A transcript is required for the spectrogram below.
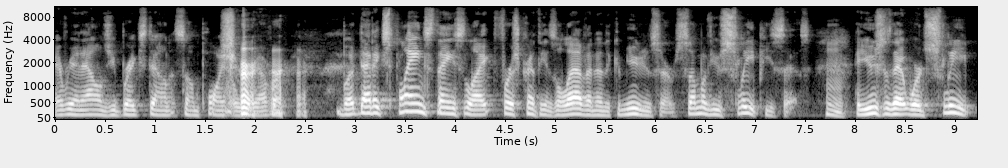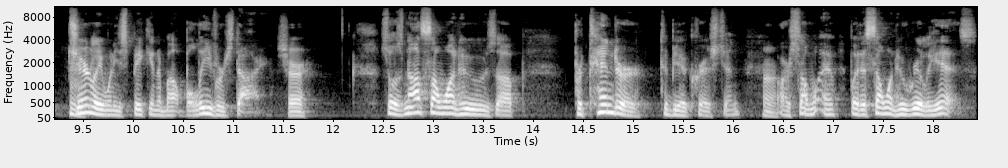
Every analogy breaks down at some point or whatever. But that explains things like 1 Corinthians 11 and the communion service. Some of you sleep, he says. Hmm. He uses that word sleep generally when he's speaking about believers dying. Sure. So it's not someone who's a pretender to be a Christian, Huh. or someone, but it's someone who really is.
